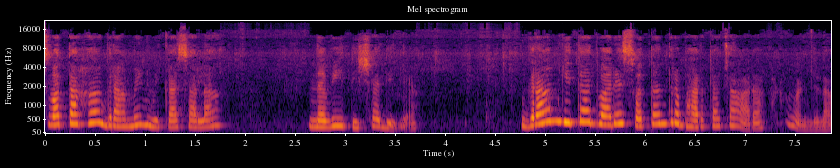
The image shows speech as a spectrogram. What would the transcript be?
स्वतः ग्रामीण विकासाला नवी दिशा दिल्या. ग्रामगीताद्वारे स्वतंत्र भारताचा आराखडा मांडला.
